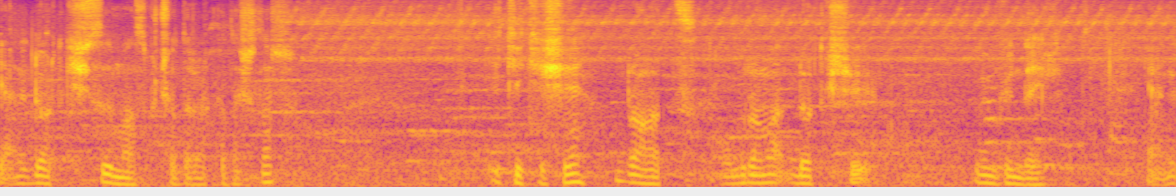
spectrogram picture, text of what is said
Yani 4 kişi sığmaz bu çadır arkadaşlar. 2 kişi rahat olur ama 4 kişi mümkün değil. Yani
